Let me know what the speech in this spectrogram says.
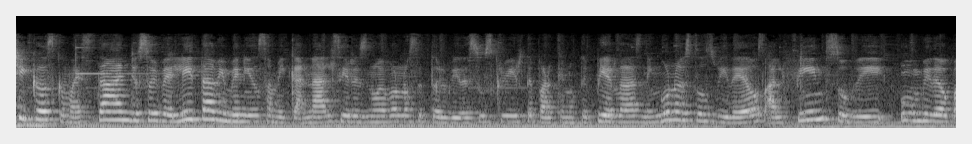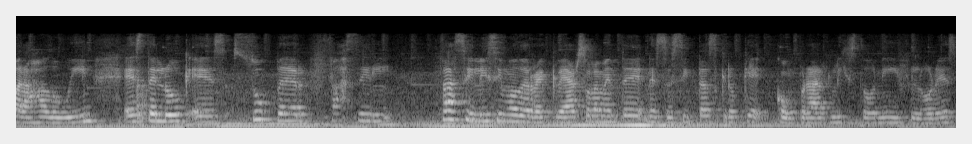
chicos, ¿cómo están? Yo soy Belita, bienvenidos a mi canal. Si eres nuevo no se te olvide suscribirte para que no te pierdas ninguno de estos videos. Al fin subí un video para Halloween. Este look es súper fácil facilísimo de recrear, solamente necesitas creo que comprar listón y flores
